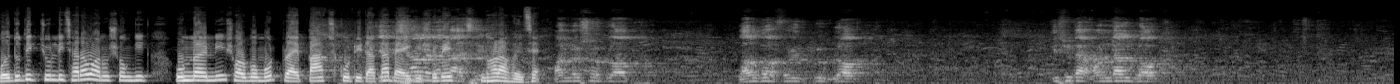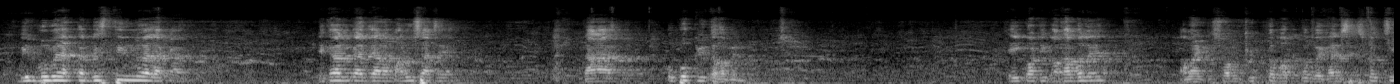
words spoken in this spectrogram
বৈদ্যুতিক চুল্লি ছাড়াও আনুষঙ্গিক উন্নয়ন নিয়ে সর্বমোট প্রায় পাঁচ কোটি টাকা ব্যয় হিসেবে ধরা হয়েছে। পাণ্ডবেশ্বর ব্লক লালগড় ফরিদপুর ব্লক, কিছুটা অন্ডাল ব্লক, বীরভূমের একটা বিস্তীর্ণ এলাকা। এখানকার যারা মানুষ আছে, তারা উপকৃত হবেন। এই কটি কথা বলে আমার একটি সংক্ষিপ্ত বক্তব্য এখানে শেষ করছি।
